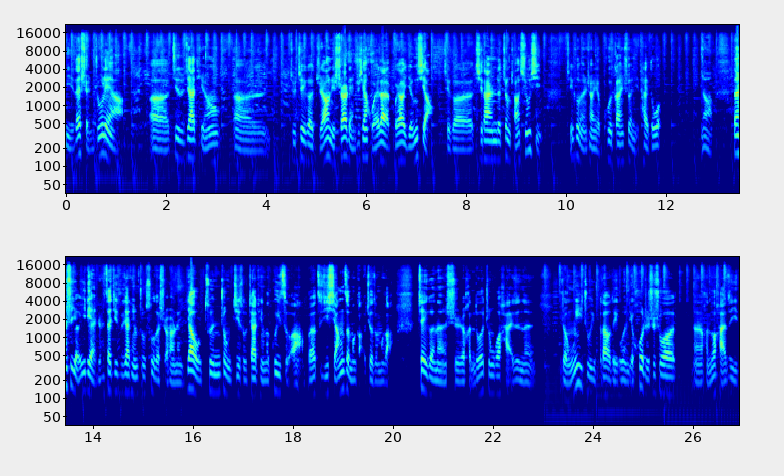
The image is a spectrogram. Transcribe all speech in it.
你在沈朱林啊，呃，寄宿家庭，呃，就这个，只要你十二点之前回来，不要影响这个其他人的正常休息，这基本上也不会干涉你太多。啊。但是有一点就是在寄宿家庭住宿的时候呢，要尊重寄宿家庭的规则啊，不要自己想怎么搞就怎么搞。这个呢是很多中国孩子呢容易注意不到的一个问题，或者是说，嗯，很多孩子以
